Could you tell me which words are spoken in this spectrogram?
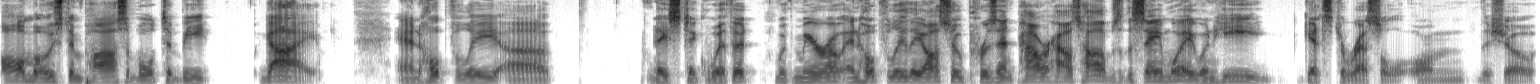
almost impossible to beat guy. And hopefully, uh, they stick with it with Miro, and hopefully they also present Powerhouse Hobbs the same way when he gets to wrestle on the show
